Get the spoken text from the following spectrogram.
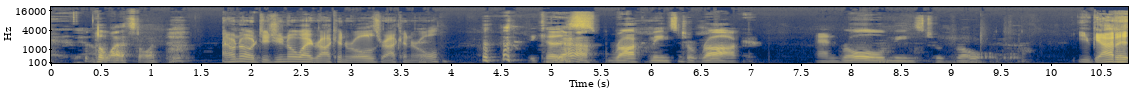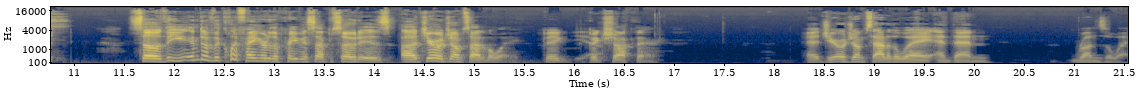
the last one. I don't know. Did you know why rock and roll is rock and roll? Because Yeah. rock means to rock, and roll means to roll. You got it. So the end of the cliffhanger of the previous episode is uh Jiro jumps out of the way. Big Yeah. big shock there. Uh, Jiro jumps out of the way and then runs away.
